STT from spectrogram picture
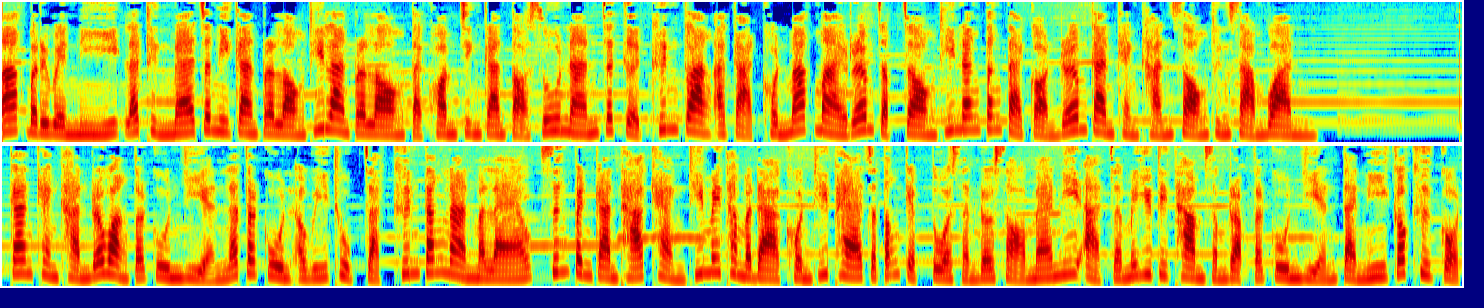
มากบริเวณนี้ และถึงแม้จะมีการประลองที่ลานประลอง แต่ความจริงการต่อสู้นั้นจะเกิดขึ้นกลางอากาศคนมากมายเริ่มจับจองที่นั่งตั้งแต่ก่อนเริ่มการแข่งขัน 2-3 วัน การแข่งขันระหว่างตระกูลเหยียนและตระกูลอวีถูกจัดขึ้นตั้งนานมาแล้ว ซึ่งเป็นการท้าแข่งที่ไม่ธรรมดาคนที่แพ้จะต้องเก็บตัวสันโดษแม้นี่อาจจะไม่ยุติธรรมสำหรับตระกูลเหยียน แต่นี่ก็คือกฎ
